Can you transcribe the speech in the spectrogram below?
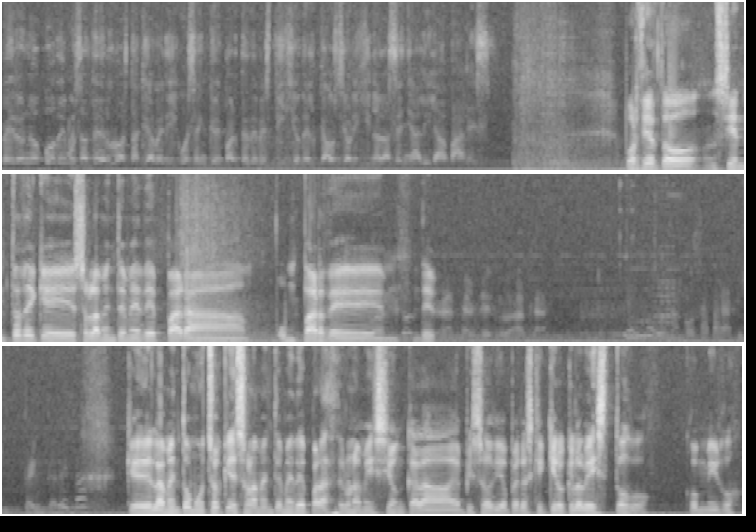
Pero no podemos hacerlo hasta que averigües en qué parte de vestigio del caos se origina la señal y la apagues. Por cierto, siento de que solamente me dé para un par de... Que lamento mucho que solamente me dé para hacer una misión cada episodio, pero es que quiero que lo veáis todo conmigo.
